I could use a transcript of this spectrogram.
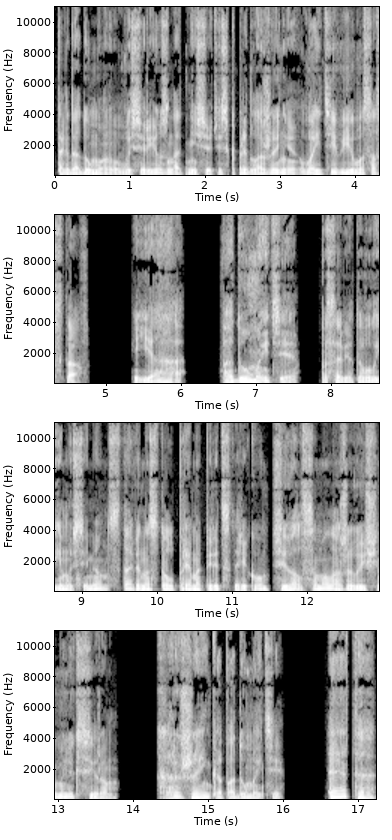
«Тогда, думаю, вы серьезно отнесетесь к предложению войти в его состав». «Я? Подумайте», — посоветовал ему Семен, ставя на стол прямо перед стариком фиал с омолаживающим эликсиром. Хорошенько подумайте. Это,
